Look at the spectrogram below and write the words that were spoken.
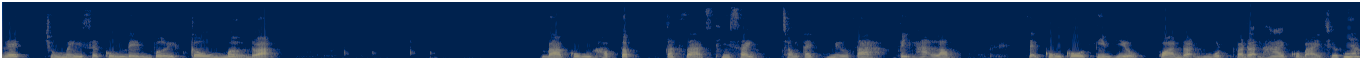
Trước hết, chúng mình sẽ cùng đến với câu mở đoạn và cùng học tập tác giả Thi Sảnh trong cách miêu tả Vịnh Hạ Long. Sẽ cùng cô tìm hiểu qua đoạn 1 và đoạn 2 của bài trước nhé.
